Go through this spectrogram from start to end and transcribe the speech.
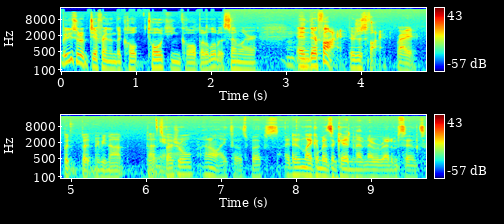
maybe sort of different than the cult, Tolkien cult, but a little bit similar. Mm-hmm. And they're fine. They're just fine, right? But but maybe not that Yeah, special. I don't like those books. I didn't like them as a kid, and I've never read them since.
